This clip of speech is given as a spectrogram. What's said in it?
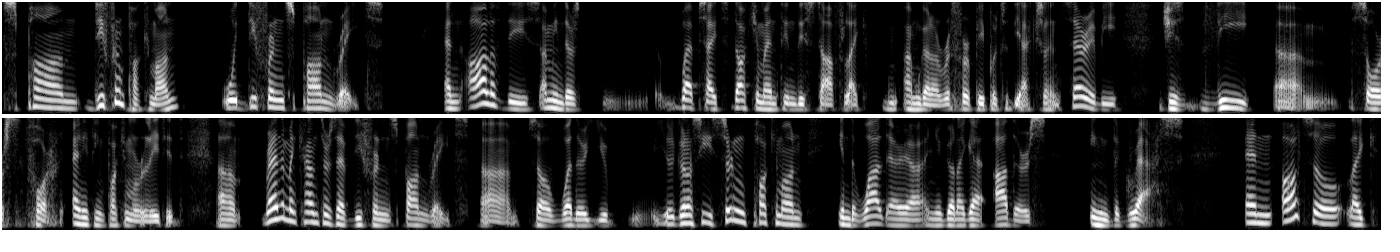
spawn different Pokemon with different spawn rates. And all of these, I mean, there's websites documenting this stuff. Like I'm to refer people to the excellent Serebii, which is the um, source for anything Pokemon related. Um, random encounters have different spawn rates. Um, so whether you you're to see certain Pokemon in the wild area and you're to get others in the grass, and also like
